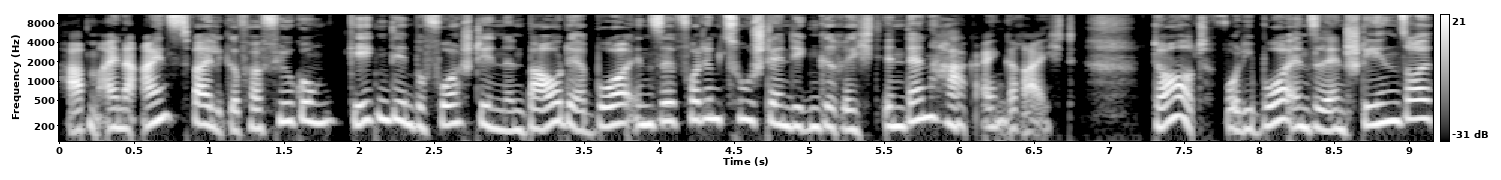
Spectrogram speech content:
haben eine einstweilige Verfügung gegen den bevorstehenden Bau der Bohrinsel vor dem zuständigen Gericht in Den Haag eingereicht. Dort, wo die Bohrinsel entstehen soll,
